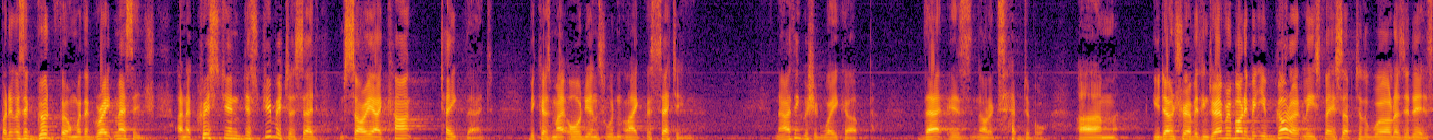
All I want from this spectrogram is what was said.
but it was a good film with a great message. And a Christian distributor said, I'm sorry, I can't take that because my audience wouldn't like the setting. Now, I think we should wake up. That is not acceptable. Um, You don't show everything to everybody, but you've got to at least face up to the world as it is.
